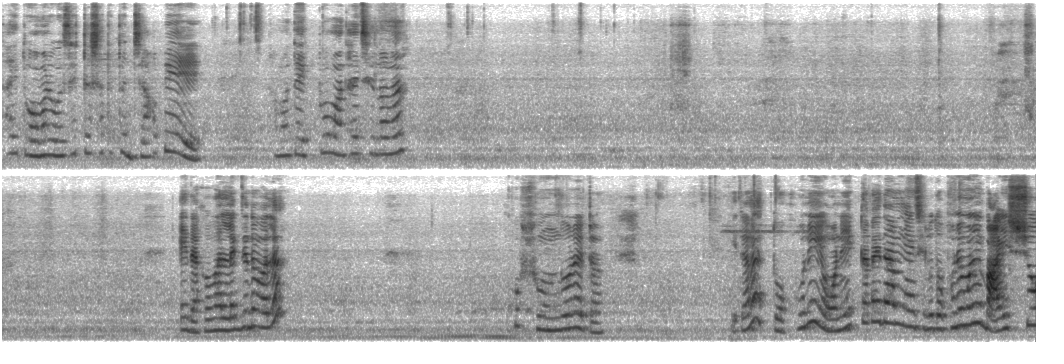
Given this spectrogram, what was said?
তাই তো আমার ওই সেটটার সাথে তো যাবে। আমার তো একটু মাথায় ছিল না। এই দেখো, ভালো লাগছে না বলো? খুব সুন্দর এটা। এটা না তখনই অনেক টাকায় দাম নিয়েছিল। তখনই মনে হয় বাইশশো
